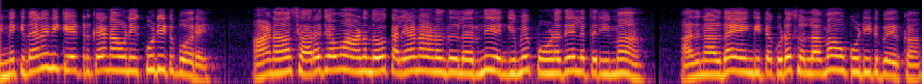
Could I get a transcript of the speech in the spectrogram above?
இன்னைக்கு தானே நீ கேட்டிருக்க? நான் உன்னை கூட்டிட்டு போறேன். ஆனா சரோஜாவும் ஆனந்தவும் கல்யாணம் ஆனதுல இருந்து எங்கேயுமே போனதே இல்லை தெரியுமா? அதனால தான் என்கிட்ட கூட சொல்லாம அவன் கூட்டிட்டு போயிருக்கான்.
